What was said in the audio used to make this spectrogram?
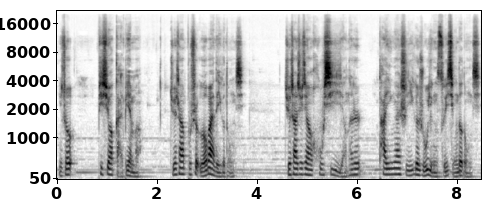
你说必须要改变吗？觉察不是额外的一个东西，觉察就像呼吸一样，它是它应该是一个如影随形的东西。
